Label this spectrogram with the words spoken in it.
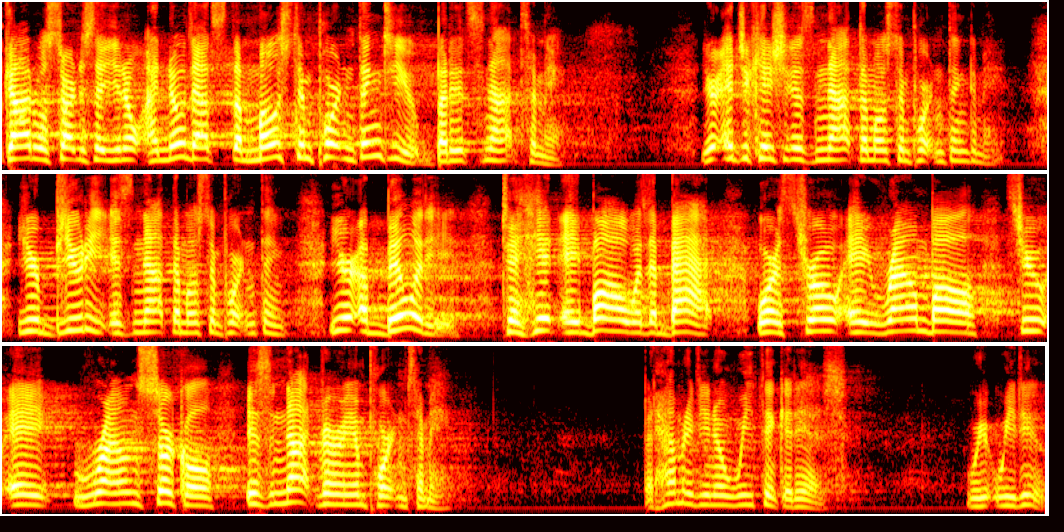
God will start to say, you know, I know that's the most important thing to you, but it's not to me. Your education is not the most important thing to me. Your beauty is not the most important thing. Your ability to hit a ball with a bat or throw a round ball through a round circle is not very important to me. But how many of you know we think it is? We, we do.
